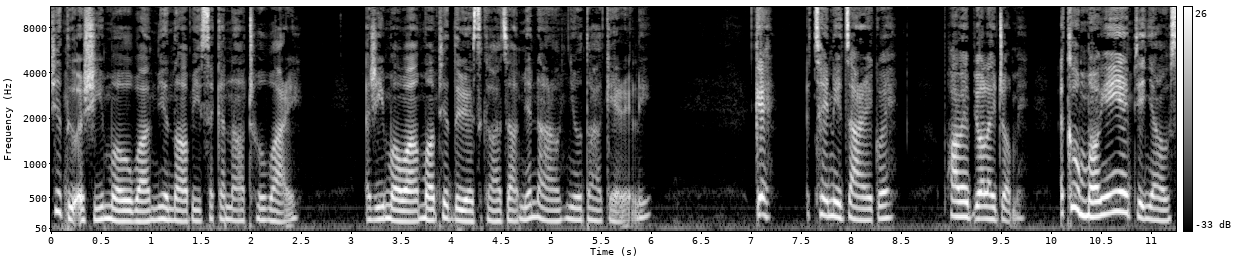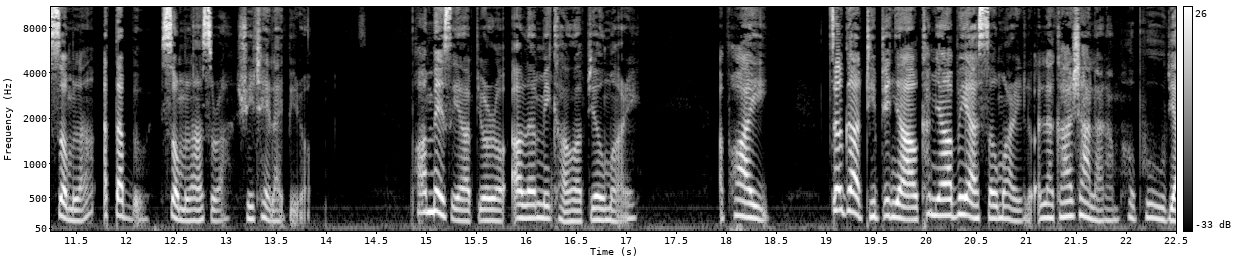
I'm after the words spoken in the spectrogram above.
ဖြစ်သူအရှိမော်ပါမြင်တော့ပြီးစကနာထိုးပါတယ်အရှိမော်ကအမဖြစ်သူရဲ့စကားကြောင့်မျက်နှာတော့ညှိုးသွားခဲ့တယ်လေကဲအချိန်နေကြရဲကွယ်ဖွာပဲပြောလိုက်တော့မယ်အခုမောင်ရင်ရဲ့ပညာကိုစွန့်မလားအသက်ဘူးစွန့်မလားဆိုတာရွေးထည့်လိုက်ပြီးတော့ဖွာမေစရာပြောတော့အော်လန်မိခေါင်ကပြုံးပါတယ်အဖွာကြီး ကျုပ်ကဒီပညာကိုခမားပေးရဆုံးပါတယ်လို့အလကားရလာတာမဟုတ်ဘူးဗျ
